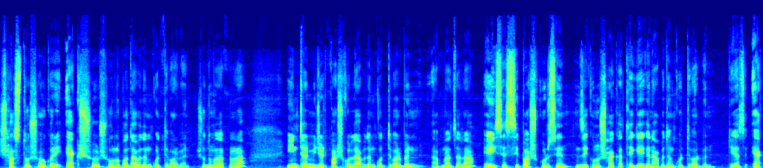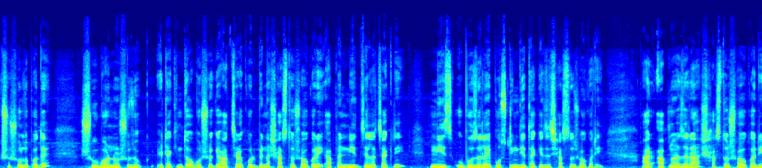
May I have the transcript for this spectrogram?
স্বাস্থ্য সহকারী একশো ষোলো পদ আবেদন করতে পারবেন। শুধুমাত্র আপনারা ইন্টারমিডিয়েট পাশ করলে আবেদন করতে পারবেন আপনার যারা এইচএসসি পাশ করেছেন, যে কোনো শাখা থেকে এখানে আবেদন করতে পারবেন, ঠিক আছে? একশো ষোলো পদে সুবর্ণ সুযোগ। এটা কিন্তু অবশ্যই কেউ হাতছাড়া করবেন না, স্বাস্থ্য সহকারী আপনার নিজ জেলা চাকরি, নিজ উপজেলায় পোস্টিং দিয়ে থাকে যে স্বাস্থ্য সহকারী। আর আপনারা যারা স্বাস্থ্য সহকারী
